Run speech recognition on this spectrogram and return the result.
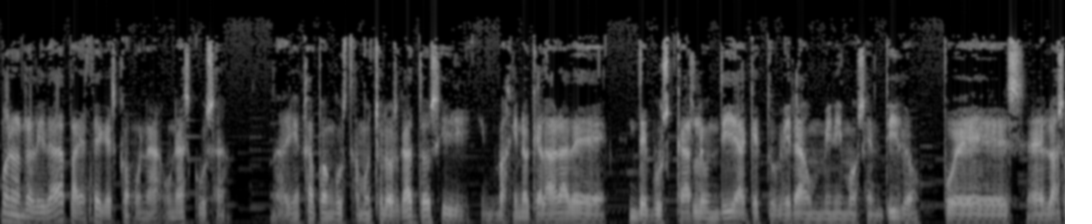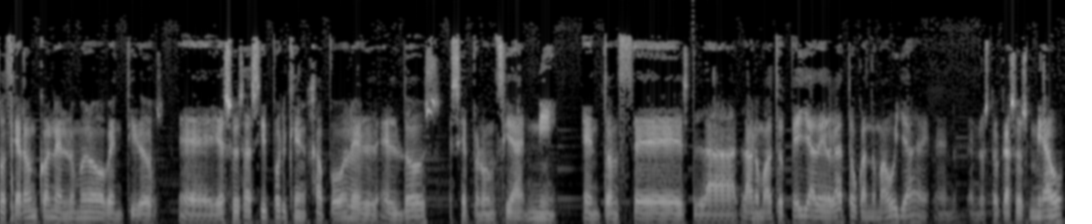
Bueno, en realidad parece que es como una excusa. Ahí en Japón gustan mucho los gatos y imagino que a la hora de, buscarle un día que tuviera un mínimo sentido, pues eh, lo asociaron con el número 22. Eh, y eso es así porque en Japón el, el 2 se pronuncia ni. Entonces la, la onomatopeya del gato cuando maulla, en, en, nuestro caso es miau,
